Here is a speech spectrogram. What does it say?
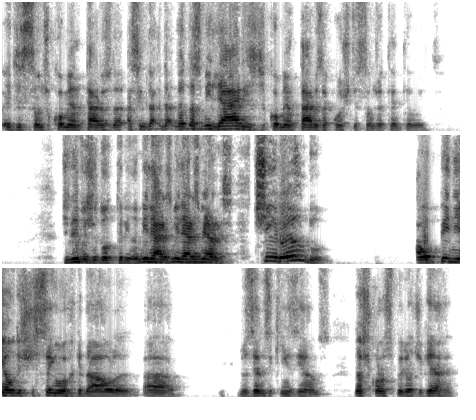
edição de comentários, da, assim, da, das milhares de comentários da Constituição de 88, de livros de doutrina, milhares, milhares, milhares, tirando a opinião deste senhor que dá aula há 215 anos na Escola Superior de Guerra,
